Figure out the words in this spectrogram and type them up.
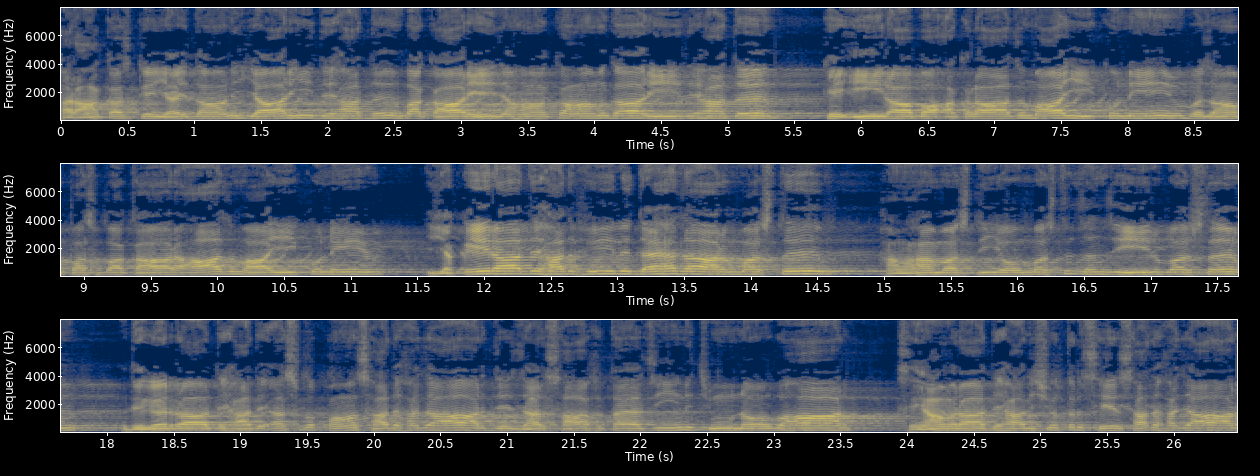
ہراں کس کے یدان یاری دہد بکارے جہاں کامگاری دہد کہ ایرا با عقل آزمائی کنیم وزاں پس بکار آزمائی کنیم یقیرا دہد فیل دہدار مست ہم مستی او مست زنجیر بست دگر را دہد اسب پانچ حد ہزار جے زر ساخت زین چون نو بہار سیام را دیہاد شتر سے سد ہزار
